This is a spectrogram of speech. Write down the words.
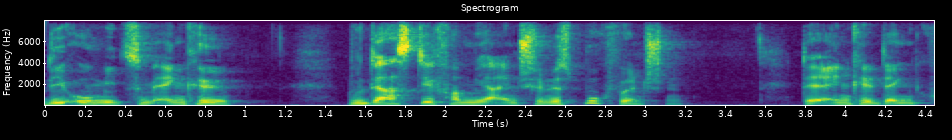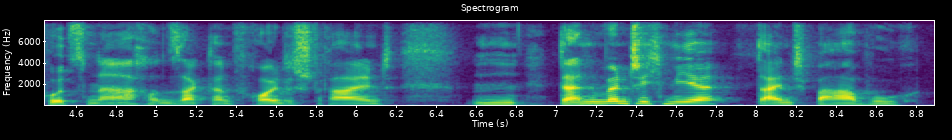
Die Omi zum Enkel, du darfst dir von mir ein schönes Buch wünschen. Der Enkel denkt kurz nach und sagt dann freudestrahlend, hm, dann wünsche ich mir dein Sparbuch.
